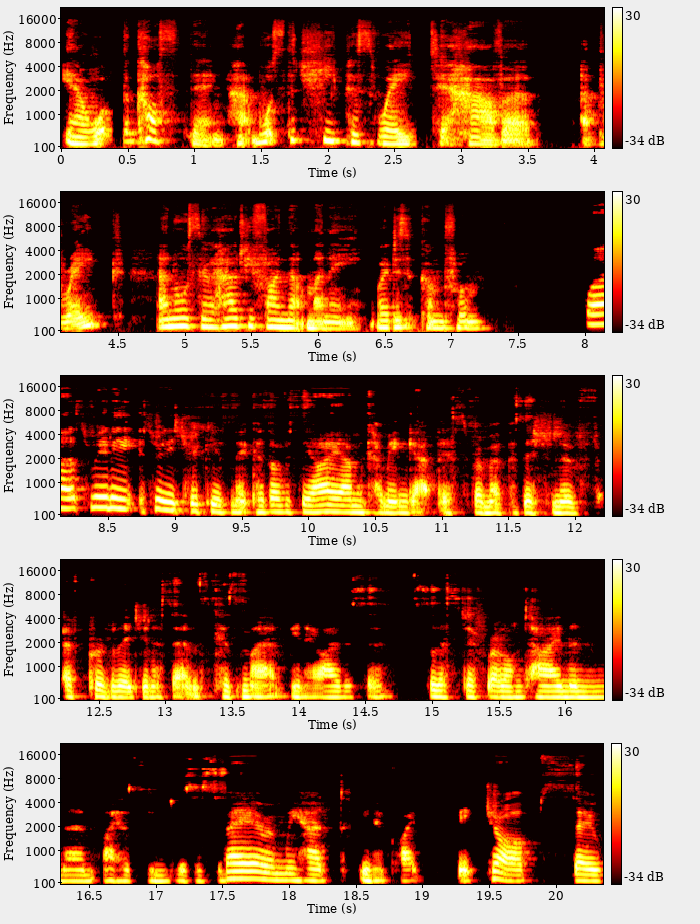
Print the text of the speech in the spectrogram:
you know, what the cost thing? How, what's the cheapest way to have a, a break? And also, how do you find that money? Where does it come from? Well, it's really it's really tricky, isn't it? Because obviously, I am coming at this from a position of, of privilege in a sense. Because my, you know, I was a solicitor for a long time, and um, my husband was a surveyor, and we had, you know, quite big jobs. So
